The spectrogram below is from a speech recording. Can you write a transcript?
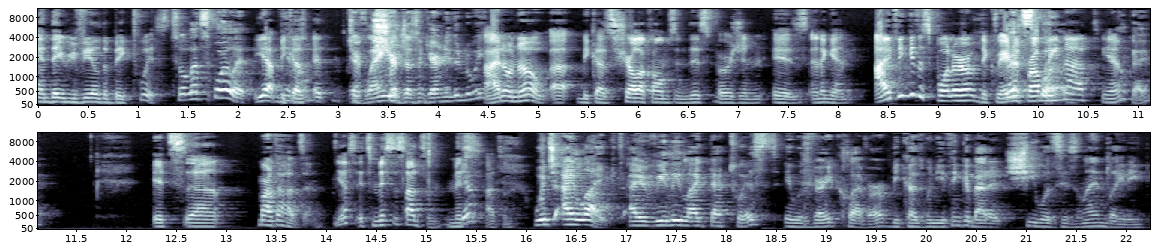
and they revealed the big twist so let's spoil it. Yeah, you because know. it- if Langridge Sher- doesn't care, neither do we. i don't know uh, because sherlock holmes in this version is and again i think it's a spoiler the creator's Let's probably spoil. not yeah Okay. it's uh Martha Hudson. Yes, it's Mrs. Hudson. Miss Yeah. Hudson. Which I liked. I really liked that twist. It was very clever because when you think about it, she was his landlady.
